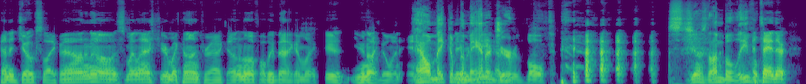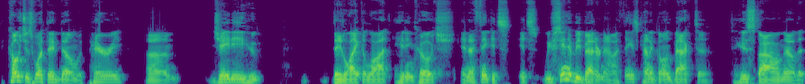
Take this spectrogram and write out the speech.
kind of jokes like, "Well, I don't know. It's my last year of my contract. I don't know if I'll be back." I'm like, "Dude, you're not going." anywhere." Hell, make him There the would be a manager. revolt. It's just unbelievable. I tell you, their coaches what they've done with Perry, um, JD, who they like a lot, hitting coach, and I think it's it's we've seen it be better now. I think it's kind of gone back to to his style now that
